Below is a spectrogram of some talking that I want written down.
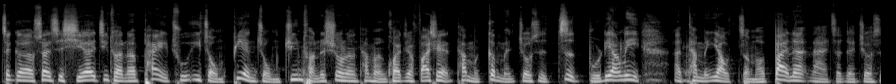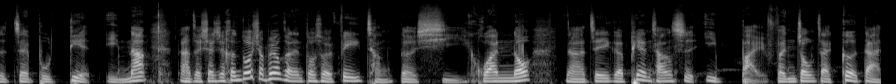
这个算是邪恶集团呢，派出一种变种军团的时候呢，他们很快就发现他们根本就是自不量力啊！他们要怎么办呢？那这个就是这部电影呢。那这相信很多小朋友可能都是会非常的喜欢哦。那这一个片长是一百分钟，在各大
